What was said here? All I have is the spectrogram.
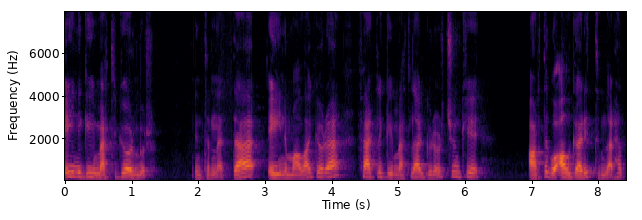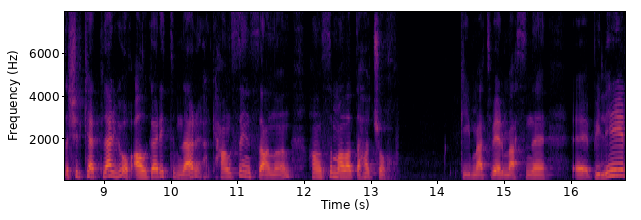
eyni qiyməti görmür internetdə, eyni mala görə fərqli qiymətlər görür. Çünki artıq o alqoritmlər, hətta şirkətlər yox, alqoritmlər hansı insanın hansı mala daha çox qiymət verməsini bilir,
